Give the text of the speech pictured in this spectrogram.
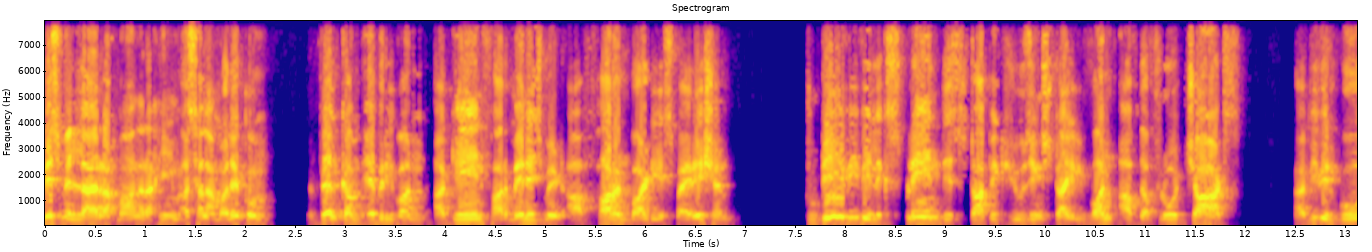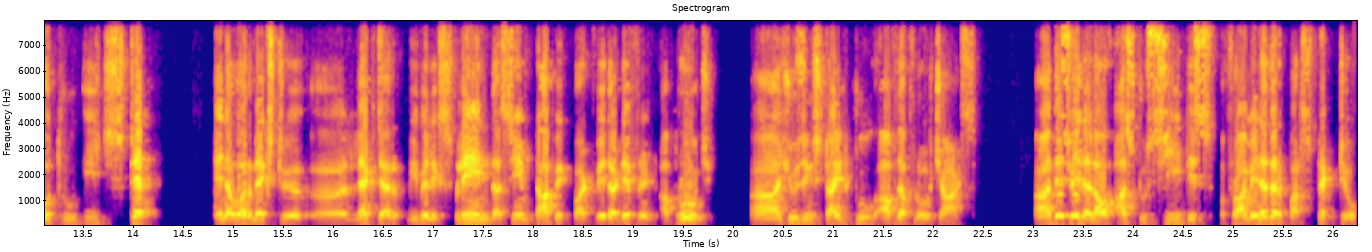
Bismillah ar-Rahman ar-Rahim. Assalamu alaikum. Welcome everyone again for management of foreign body aspiration. Today we will explain this topic using style 1 of the flow charts. Uh, we will go through each step. In our next uh, lecture, we will explain the same topic but with a different approach uh, using style 2 of the flow charts. Uh, this will allow us to see this from another perspective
